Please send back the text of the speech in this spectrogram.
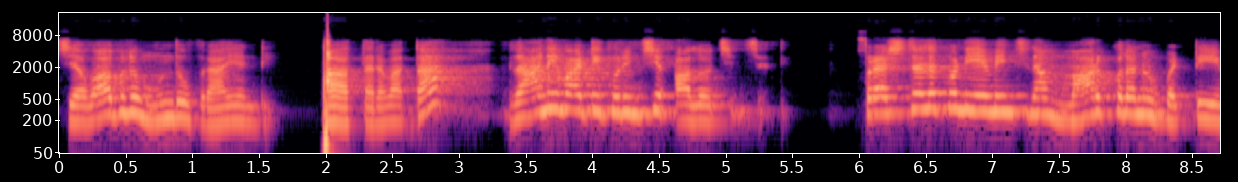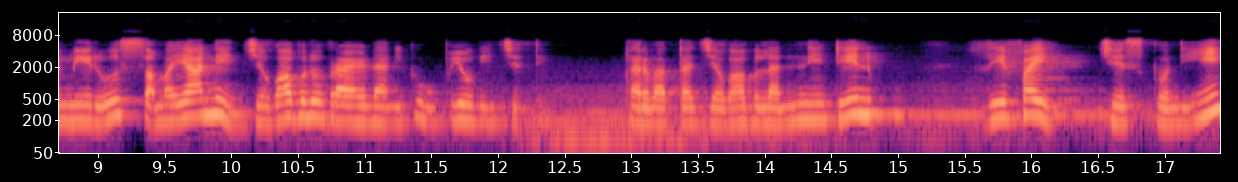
జవాబులు ముందు వ్రాయండి. ఆ తర్వాత రాని వాటి గురించి ఆలోచించండి. ప్రశ్నలకు నియమించిన మార్కులను బట్టి మీరు సమయాన్ని జవాబులు వ్రాయడానికి ఉపయోగించండి. తర్వాత జవాబులన్నింటిని రిఫై చేసుకొని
